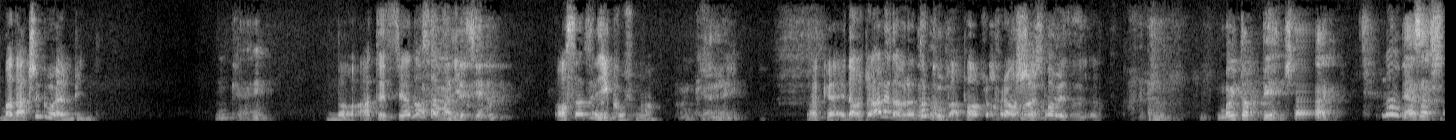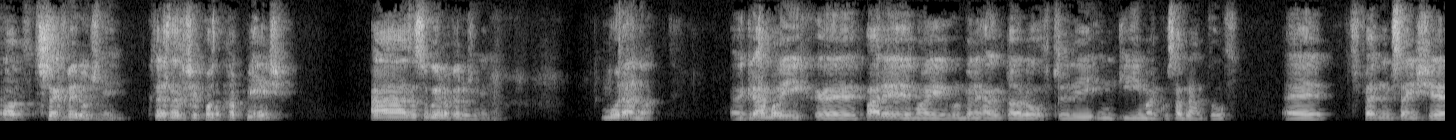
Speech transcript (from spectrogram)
Badaczy głębin. Okej. Okay. No, a Tycjan osadników. Osadników ma. Okej. Okay. Okej, okay, dobrze, ale dobra, to no Kuba, po, proszę, powiedz... Mój top 5, tak? No. Ja zacznę od trzech wyróżnień, które znajdują się poza top 5, a zasługują na wyróżnienie. Murano. E, gra moich, e, pary moich ulubionych autorów, czyli Inki i Markusa Brantów. E, w pewnym sensie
